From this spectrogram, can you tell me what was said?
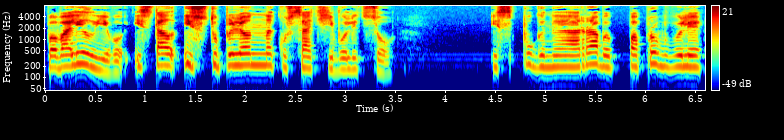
повалил его и стал иступленно кусать его лицо. Испуганные арабы попробовали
